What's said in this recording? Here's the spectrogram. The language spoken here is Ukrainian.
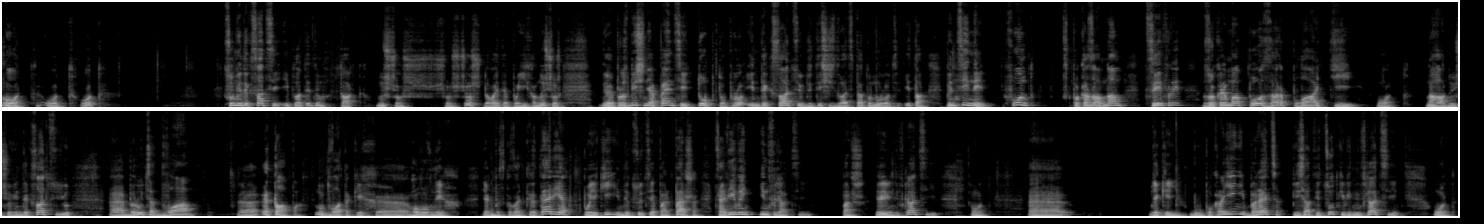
От, от, от. Сум індексації і платити. Так, ну що ж, що, що ж, давайте поїхав. Ну що ж, е, про збільшення пенсій, тобто про індексацію в 2025 році. І так, пенсійний фонд показав нам цифри, зокрема по зарплаті. От. Нагадую, що в індексацію е, беруться два е, етапи. Ну, два таких головних, як би сказати, критерія, по якій індексується пер. Перше, це рівень інфляції. Перше, рівень інфляції. От. Е, який був по країні, береться 50% від інфляції. От.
